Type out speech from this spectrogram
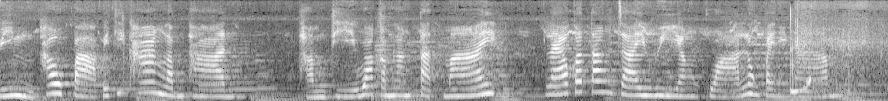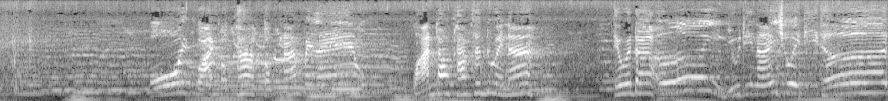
วิ่งเข้าป่าไปที่ข้างลำธาร ทำทีว่ากำลังตัดไม้ แล้วก็ตั้งใจเหวียงขวานลงไปในน้ำ โอ้ยขวานของข้าตกน้ำไปแล้ว ขวานทองคำซะด้วยนะ เทวดาเอ้ย อยู่ที่ไหนช่วยทีเถิด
